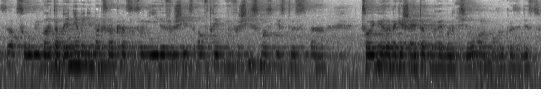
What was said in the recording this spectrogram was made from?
ist auch so, wie Walter Benjamin immer gesagt hat, sozusagen jede Faschis Auftreten von Faschismus ist das äh, Zeugnis einer gescheiterten Revolution. Also quasi das,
